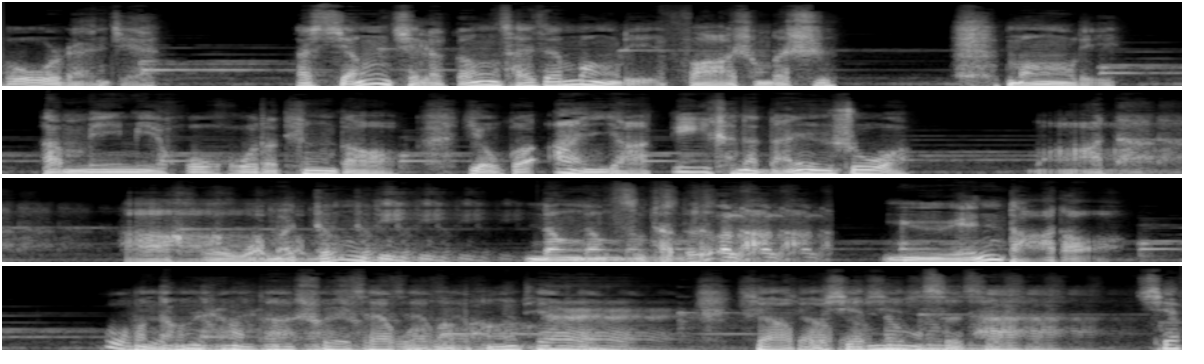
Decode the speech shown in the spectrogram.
突然间，他想起了刚才在梦里发生的事。梦里。他迷迷糊糊的听到有个暗哑低沉的男人说：“妈的，他和我们争地，弄死他得了。”女人答道：“不能让他睡在我们旁边要不先弄死他，先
